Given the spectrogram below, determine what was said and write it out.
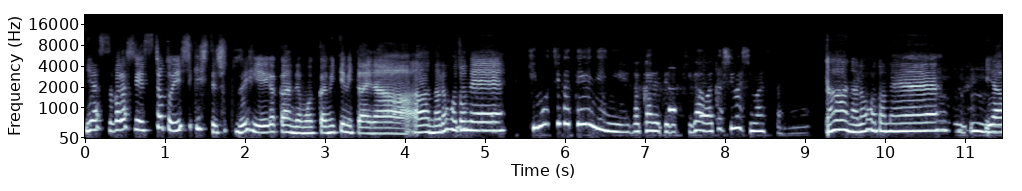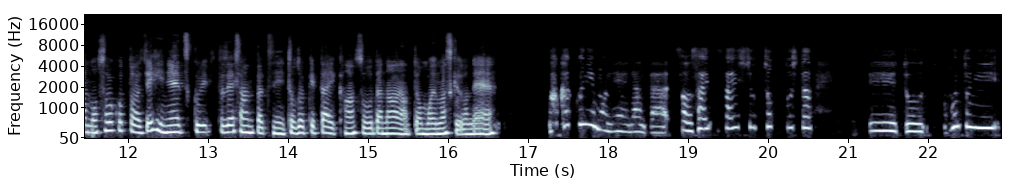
いや、素晴らしいです。ちょっと意識して、ちょっとぜひ映画館でもう一回見てみたいな。あ、なるほどね。気持ちが丁寧に描かれてる気が私はしましたね。ああ、なるほどね。うんうん、いや、もうそういうことはぜひね、作り手さんたちに届けたい感想だななんて思いますけどね。不覚にもね、なんか、そう最最初ちょっとした、えっ、ー、と、本当に、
